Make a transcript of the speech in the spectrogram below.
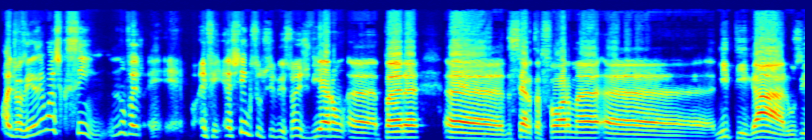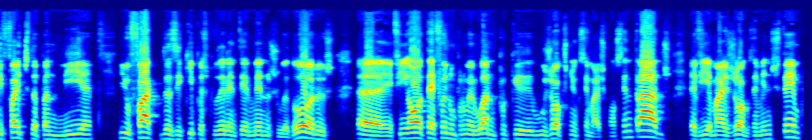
Olha, Josias, eu acho que sim. Não vejo... É, é, enfim, as cinco substituições vieram uh, para, uh, de certa forma, mitigar os efeitos da pandemia e o facto das equipas poderem ter menos jogadores, enfim, ou até foi no primeiro ano porque os jogos tinham que ser mais concentrados, havia mais jogos em menos tempo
